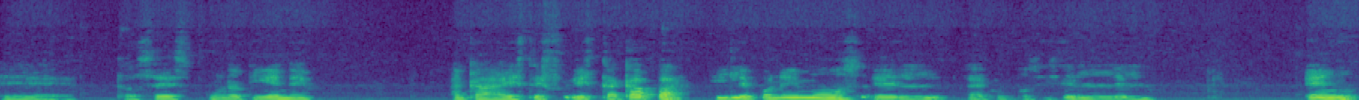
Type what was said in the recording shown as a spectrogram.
Eh, entonces uno tiene acá este, esta capa y le ponemos el, la composición en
